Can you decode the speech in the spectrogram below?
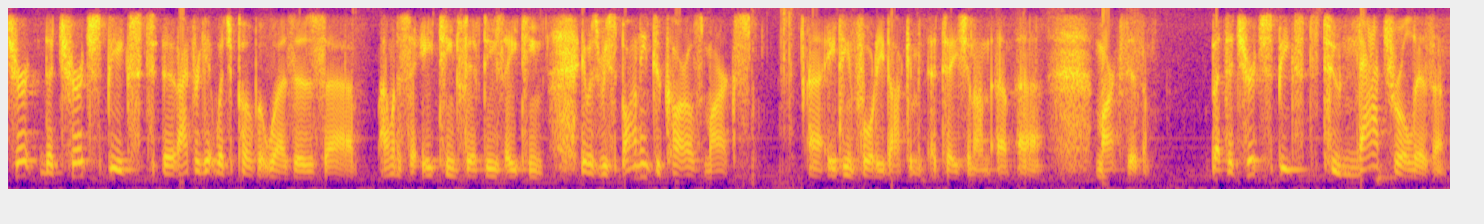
church, the church speaks. To, I forget which pope it was. Is uh, I want to say 1850s, 18. It was responding to Karl Marx. Uh, 1840 documentation on uh, uh, Marxism but the church speaks to naturalism.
